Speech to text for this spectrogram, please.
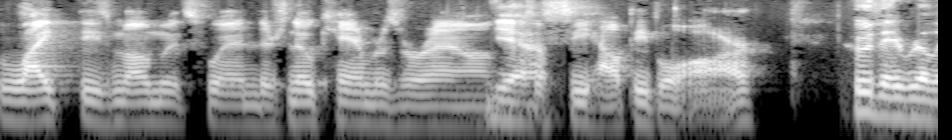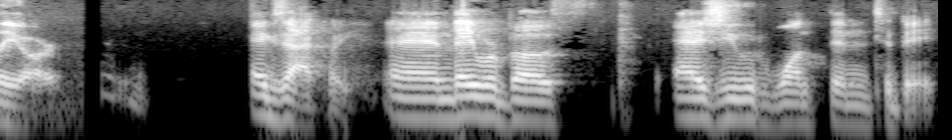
like these moments when there's no cameras around Yeah. to see how people are. Who they really are. Exactly. And they were both as you would want them to be.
